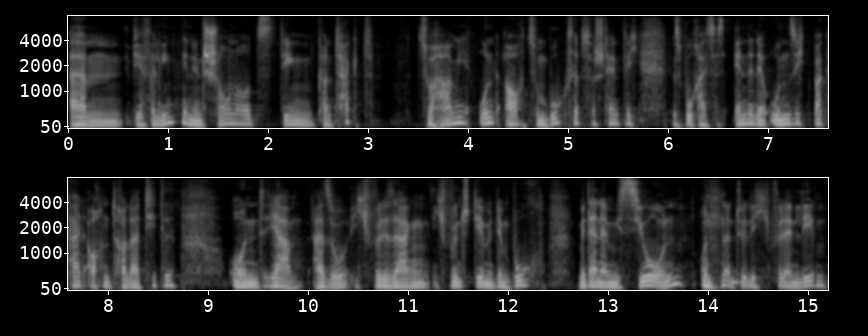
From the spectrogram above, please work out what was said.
ähm, wir verlinken in den Show Notes den Kontakt zu Hami und auch zum Buch selbstverständlich. Das Buch heißt Das Ende der Unsichtbarkeit, auch ein toller Titel. Und ja, also ich würde sagen, ich wünsche dir mit dem Buch, mit deiner Mission und natürlich für dein Leben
